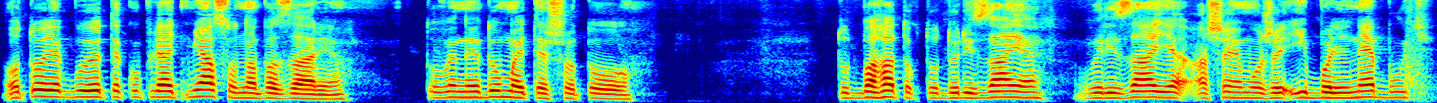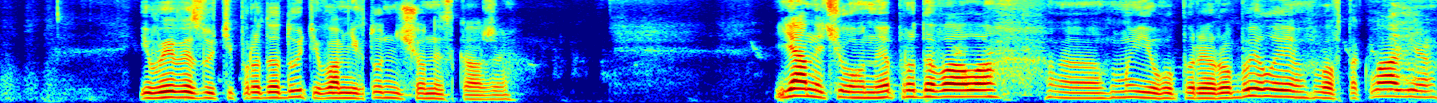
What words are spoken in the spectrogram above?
Ото як будете купляти м'ясо на базарі, то ви не думайте, що то тут багато хто дорізає, вирізає, а ще може і больне будь, і вивезуть, і продадуть, і вам ніхто нічого не скаже. Я нічого не продавала. е, Ми його переробили в автоклаві.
